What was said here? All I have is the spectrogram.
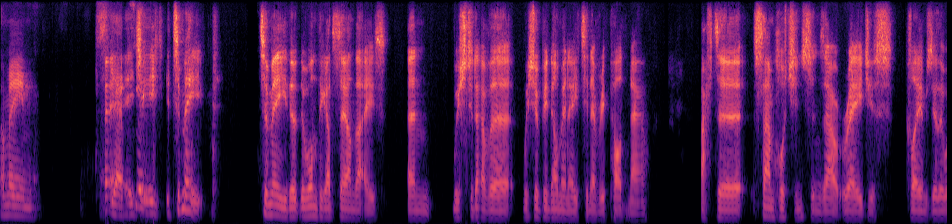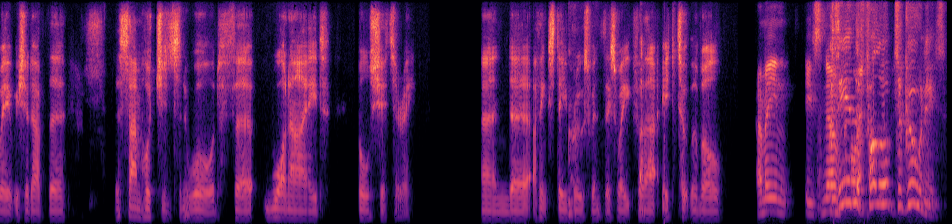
I mean, uh, Yeah, yeah, it, it- to me, to me, the, the one thing I'd say on that is, and we should have a, we should be nominating every pod now. After Sam Hutchinson's outrageous claims the other week, we should have the the Sam Hutchinson Award for one-eyed bullshittery. And uh, I think Steve Bruce wins this week for that. He took the ball. I mean, he's no. Was he in the follow up to Goonies?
